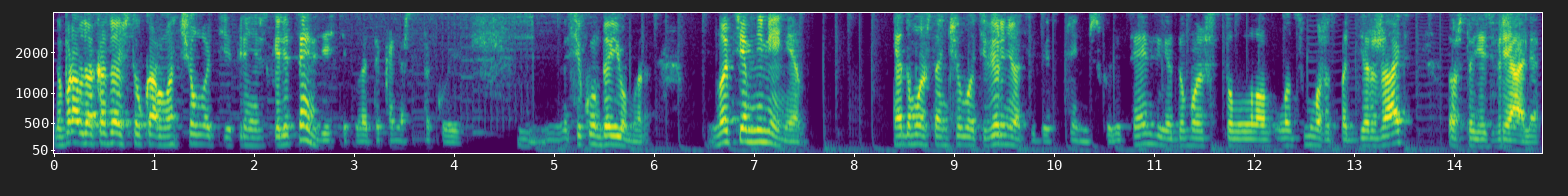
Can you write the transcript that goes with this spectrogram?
Но, правда, оказалось, что у Карла Анчелотти тренерская лицензия истекла. Это, конечно, такой секунда юмора. Но, тем не менее, я думаю, что Анчелотти вернет себе эту тренерскую лицензию. Я думаю, что он сможет поддержать то, что есть в реале.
